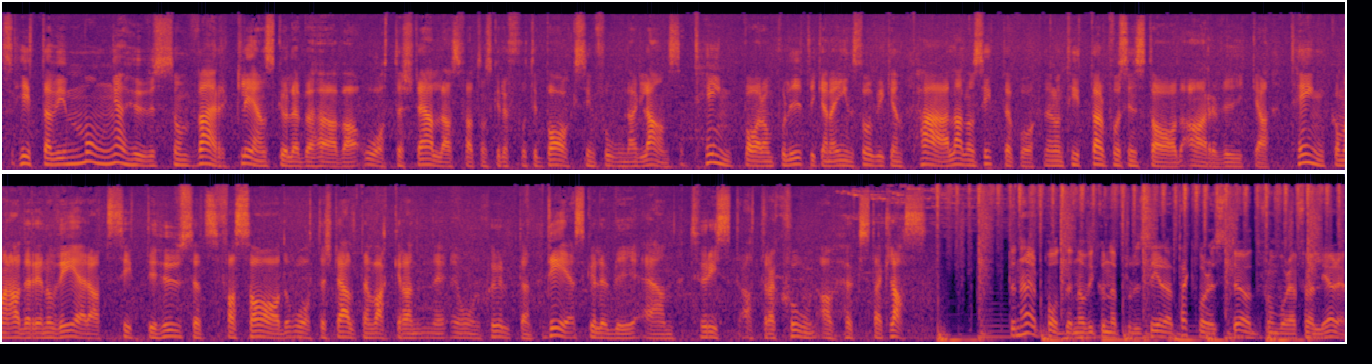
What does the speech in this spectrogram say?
så hittar vi många hus som verkligen skulle behöva återställas för att de skulle få tillbaka sin forna glans. Tänk bara om politikerna insåg vilken pärla de sitter på när de tittar på sin stad Arvika. Tänk om man hade renoverat Cityhusets fasad och återställt den vackra neonskylten. Det skulle bli en turistattraktion av högsta klass. Den här podden har vi kunnat producera tack vare stöd från våra följare.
